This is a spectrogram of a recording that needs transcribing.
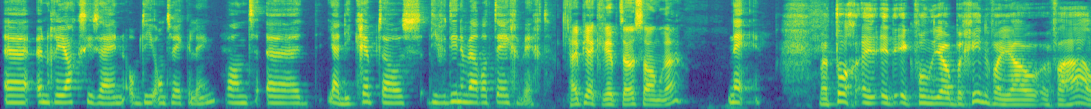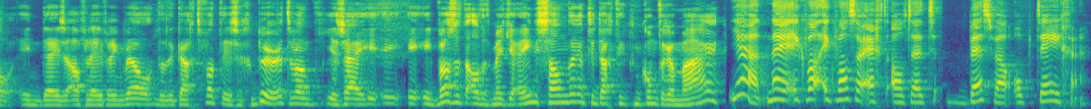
uh, een reactie zijn op die ontwikkeling. Want uh, ja, die crypto's die verdienen wel wat tegenwicht. Heb jij crypto's, Sandra? Nee. Maar toch, ik, ik vond jouw begin van jouw verhaal in deze aflevering wel dat ik dacht, wat is er gebeurd? Want je zei, ik, ik was het altijd met je eens, Sander. En toen dacht ik, dan komt er een maar. Ja, nee, ik, ik was er echt altijd best wel op tegen.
